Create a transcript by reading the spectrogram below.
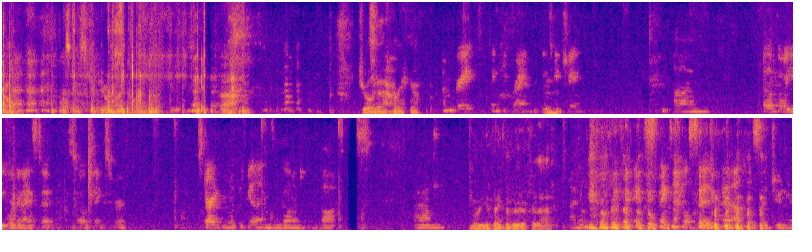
I'll, I'm just gonna skip you when I call. Uh, Julia, how are you? Great. Thank you, Brian, for the Mhm. teaching. Um, I love the way you organized it. So thanks for starting with the feelings and going to the thoughts. Um, What do you thank the Buddha for that? I don't know. thanks, thanks, Uncle Sid and Uncle Sid Jr.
